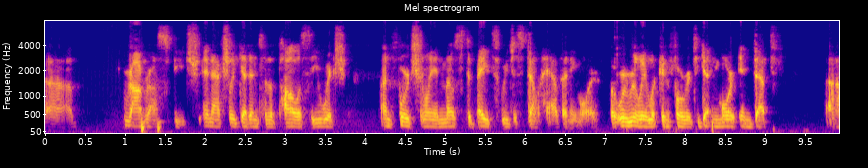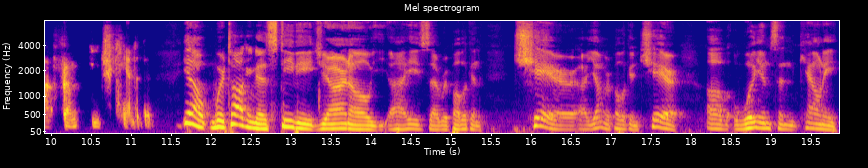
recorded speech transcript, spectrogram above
uh, rah rah speech and actually get into the policy, which unfortunately, in most debates, we just don't have anymore. But we're really looking forward to getting more in depth uh, from each candidate. You know, we're talking to Stevie Giorno. Uh, he's a Republican chair, a young Republican chair of Williamson County,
